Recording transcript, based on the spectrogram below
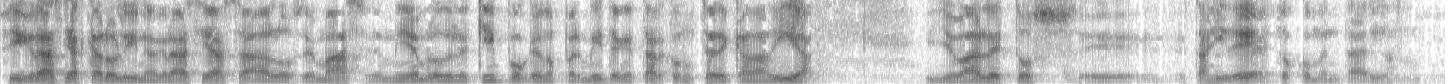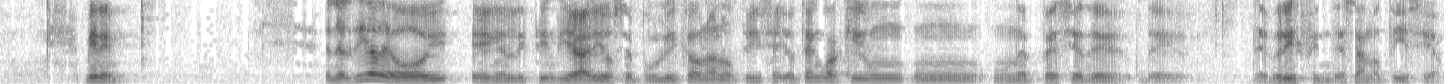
Sí, gracias Carolina. Gracias a los demás miembros del equipo que nos permiten estar con ustedes cada día y llevarle estos, eh, estas ideas, estos comentarios. Miren, en el día de hoy, en el Listín Diario, se publica una noticia. Yo tengo aquí una especie de, briefing de esa noticia.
